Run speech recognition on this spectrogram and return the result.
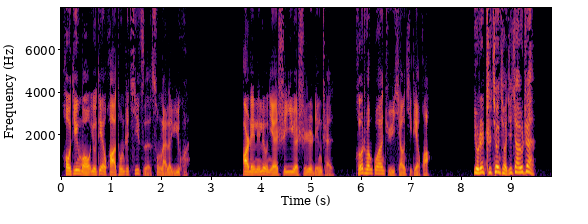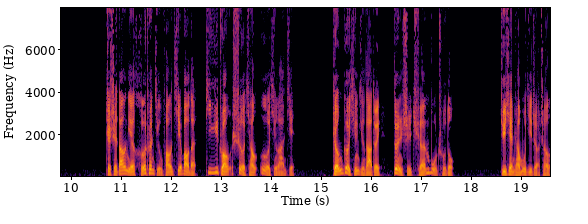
后丁某又电话通知妻子送来了余款。二零零六年十一月十日凌晨，合川公安局响起电话：“有人持枪抢劫加油站。”这是当年合川警方接报的第一桩涉枪恶性案件，整个刑警大队。顿时全部出动。据现场目击者称，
